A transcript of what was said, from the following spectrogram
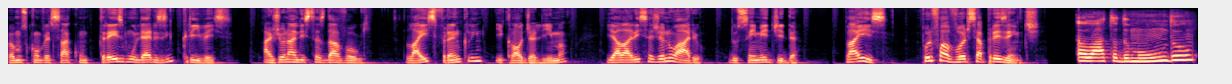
vamos conversar com três mulheres incríveis: as jornalistas da Vogue, Laís Franklin e Cláudia Lima, e a Larissa Januário, do Sem Medida. Laís, por favor, se apresente. Olá, todo mundo.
